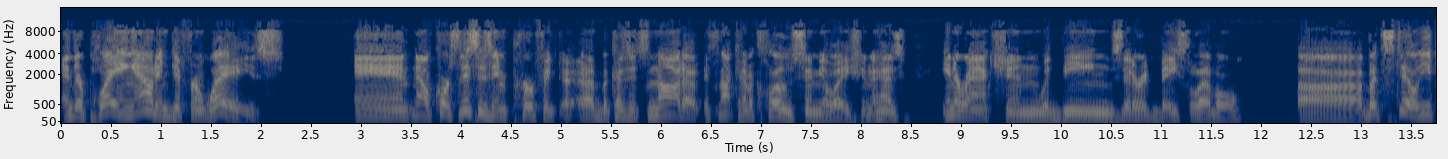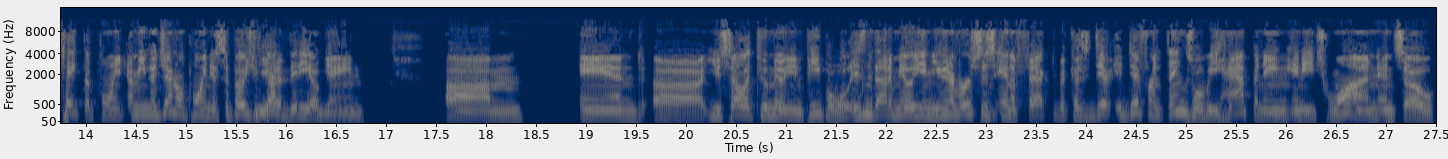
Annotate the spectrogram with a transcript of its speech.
and they're playing out in different ways. And now, of course, this is imperfect uh, uh, because it's not a, it's not kind of a closed simulation. It has interaction with beings that are at base level. Uh, but still, you take the point. I mean, the general point is suppose you've yeah. got a video game, um, and, uh, you sell it to a million people. Well, isn't that a million universes in effect? Because di- different things will be happening in each one. And so,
